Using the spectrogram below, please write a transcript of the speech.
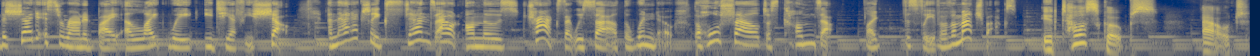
the shed is surrounded by a lightweight ETFE shell, and that actually extends out on those tracks that we saw out the window. The whole shell just comes out like the sleeve of a matchbox. It telescopes out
